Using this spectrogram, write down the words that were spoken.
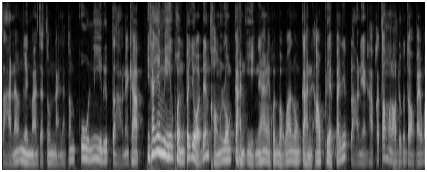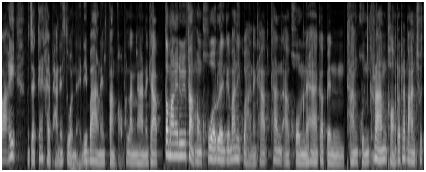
ศาลแล้วเงินมาจากตรงไหนแล้วต้องกู้หนี้หรือเปล่านะครับอีกทั้งยังมีผลประโยชน์เรื่องของโรงกลั่นอีกนะฮะหลายคนบอกว่าโรงกลั่นเอาเปรียบไปหรือเปล่าเนี่ยครับก็ต้องมารอดูกันต่อไปว่าเฮ้ยมันจะแก้ไขปัญหาในส่วนไหนได้บ้างในฝั่งของพลังงานนะครับต่อมาในดูในฝั่งของครัวเรือนกันบ้างดีกว่านะครับท่านอาคมนะฮะก็เป็นทางขุนคลังของรัฐบาลชุด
